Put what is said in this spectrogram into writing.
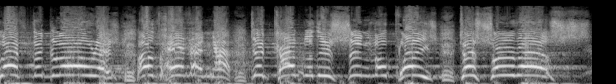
left the glories of heaven to come to this sinful place to serve us.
